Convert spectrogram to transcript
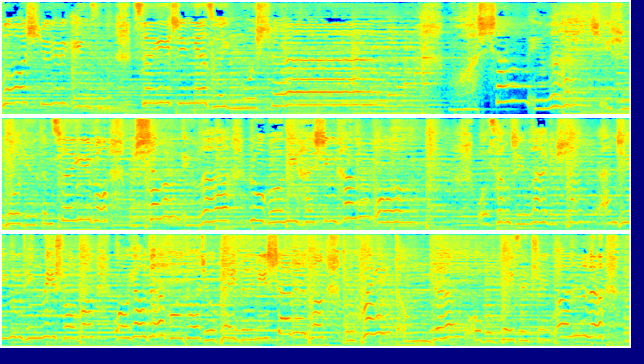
我是影子最近也最陌生。我想你了。其实我也很脆弱，我想你了。如果你还心疼我，我藏起来的伤，安静听你说谎。我要的不多，就陪在你身旁。我会懂得，我不会再追问了。我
